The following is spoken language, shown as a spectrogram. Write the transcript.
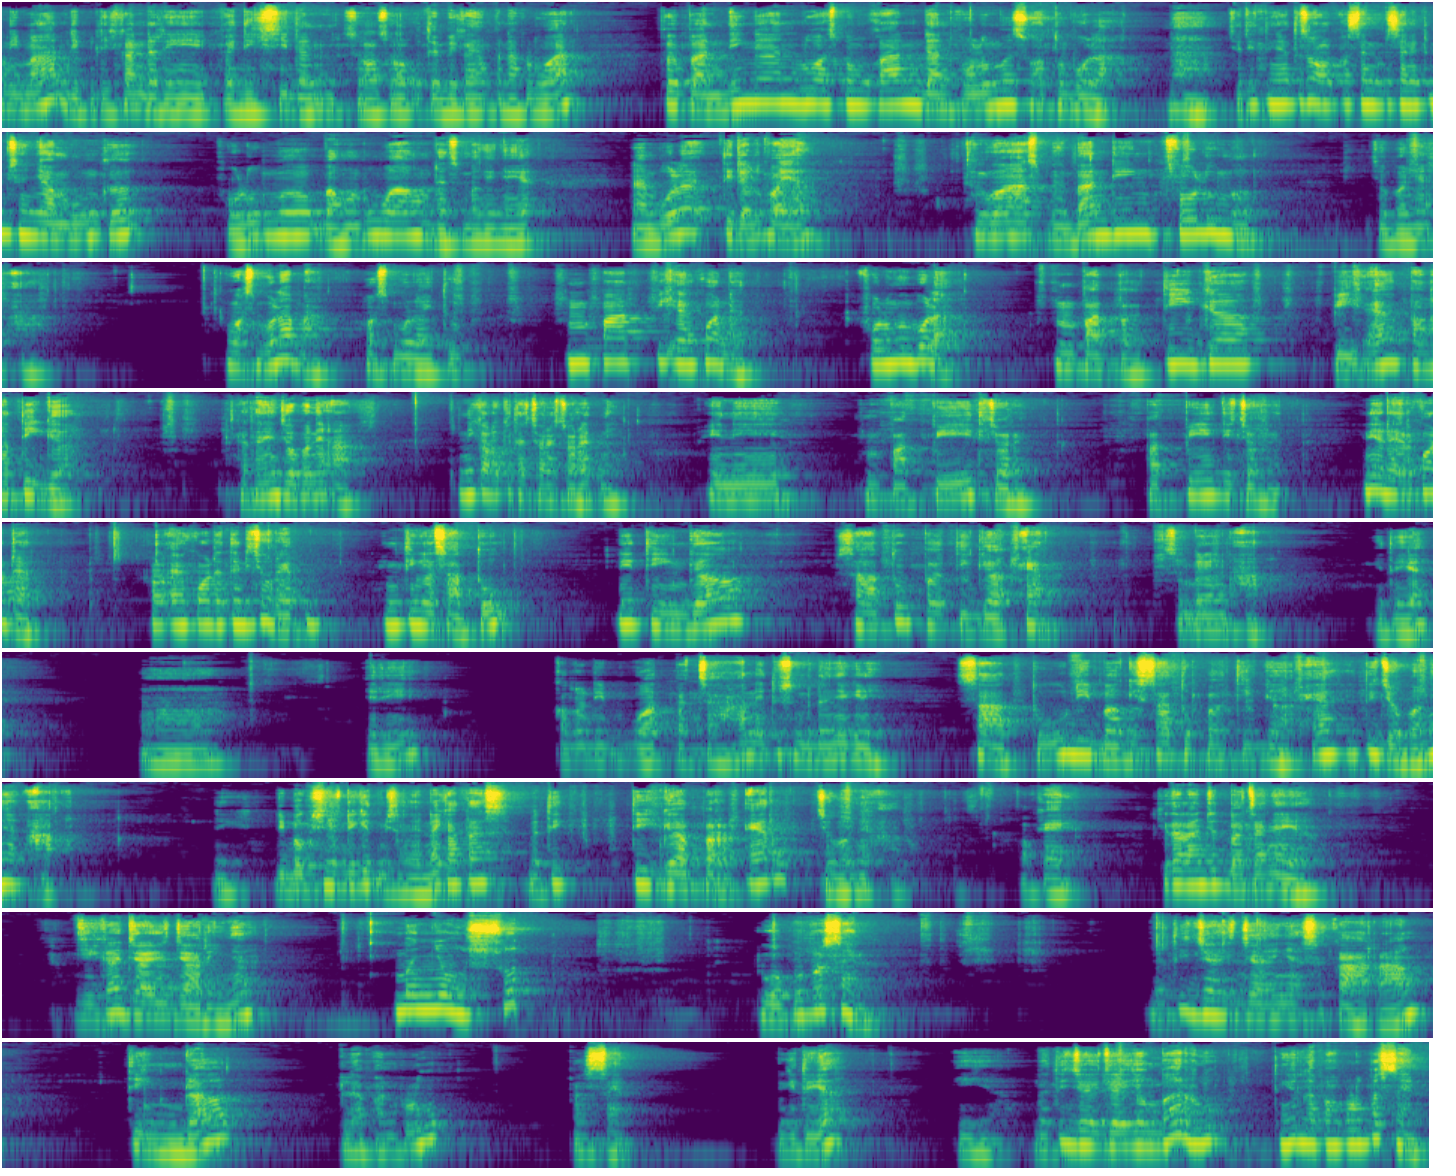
kelima dipilihkan dari prediksi dan soal-soal UTBK yang pernah keluar. perbandingan luas permukaan dan volume suatu bola. Nah, jadi ternyata soal persen-persen itu bisa nyambung ke volume, bangun ruang, dan sebagainya ya. Nah, bola tidak lupa ya. Luas berbanding volume. Jawabannya A. Luas bola apa? Luas bola itu 4 pi L kuadrat. Volume bola 4 per 3 pi L pangkat 3. Katanya jawabannya A. Ini kalau kita coret-coret nih. Ini 4 pi dicoret. 4 pi dicoret. Ini ada R kuadrat. Kalau R kuadratnya dicoret, ini tinggal satu. Ini tinggal 1 per 3 R. Sebenarnya A. Gitu ya. Nah, jadi kalau dibuat pecahan itu sebenarnya gini. 1 dibagi 1 per 3 R itu jawabannya A. Nih, dibagusin sedikit misalnya naik atas berarti 3 per R jawabannya A. Oke, kita lanjut bacanya ya. Jika jari-jarinya menyusut 20%. Berarti jari-jarinya sekarang tinggal 80 persen. Begitu ya? Iya. Berarti jari-jari yang baru tinggal 80 persen.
